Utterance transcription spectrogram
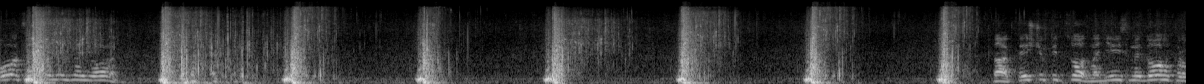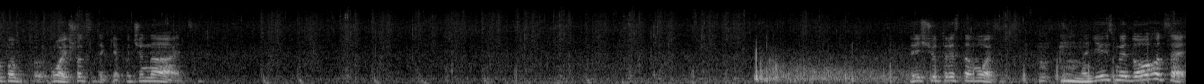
О, це мені знайоме. Так, 1500. Надіюсь, ми довго про... Ой, що це таке? Починається. Тисячу 380. Надіюсь, ми довго це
